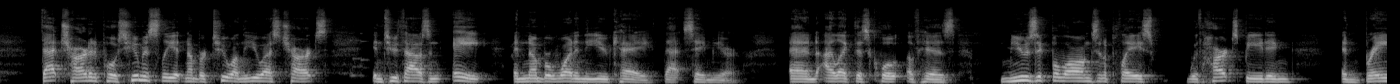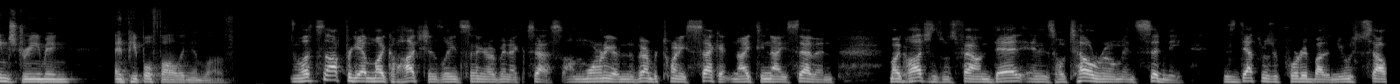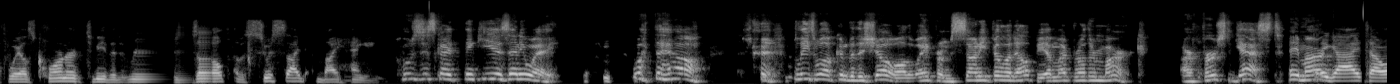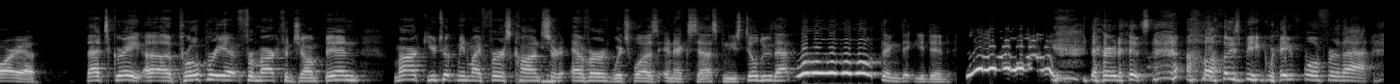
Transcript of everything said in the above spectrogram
That charted posthumously at number two on the US charts in 2008 and number one in the UK that same year. And I like this quote of his music belongs in a place with hearts beating and brains dreaming and people falling in love. Let's not forget Michael Hutchence, lead singer of INXS. On the morning of November 22nd, 1997, Michael Hutchence was found dead in his hotel room in Sydney. His death was reported by the New South Wales coroner to be the result of a suicide by hanging. Who's this guy think he is anyway? what the hell? Please welcome to the show all the way from sunny Philadelphia, my brother Mark, our first guest. Hey, Mark. Hey, guys. How are you? That's great. Uh, appropriate for Mark to jump in. Mark, you took me to my first concert ever, which was INXS. Can you still do that thing that you did? there it is. I'll always be grateful for that.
